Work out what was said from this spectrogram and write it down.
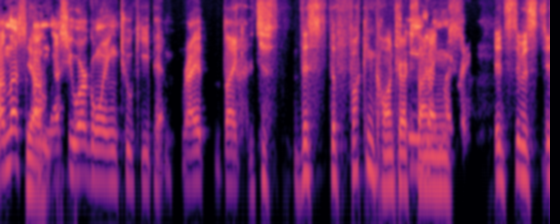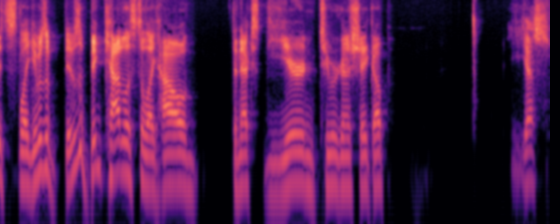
Unless Yeah. unless you are going to keep him, right? Like It's just this the fucking contract signings. unlikely. It's it was it's like it was a it was a big catalyst to like how the next year and two are going to shake up. Yes.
